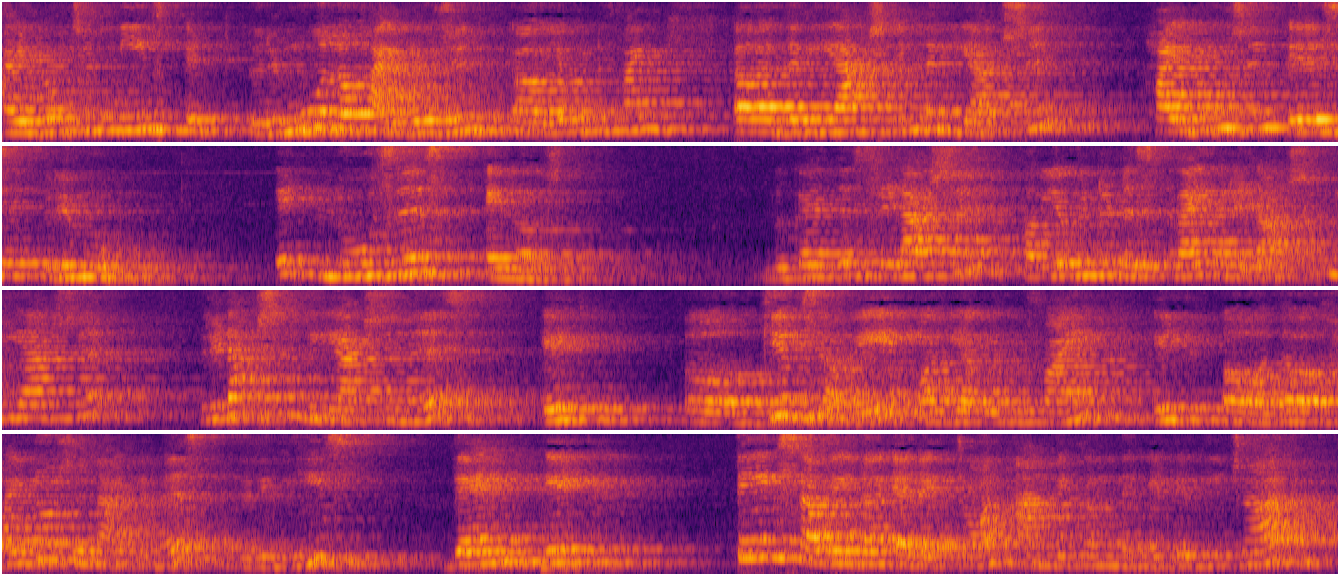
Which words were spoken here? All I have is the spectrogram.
hydrogen means it removal of hydrogen. Uh, you're going to find uh, the reaction in the reaction, hydrogen is removed. It loses energy. Look at this reduction. How you're going to describe reduction reaction? Reduction reaction is it uh, gives away or you're going to find it uh, the hydrogen atom is released then it takes away the electron and become negatively charged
